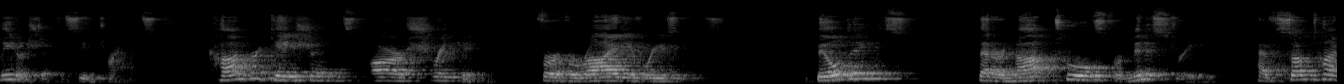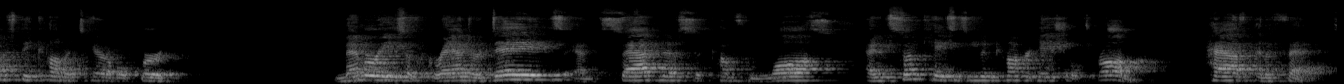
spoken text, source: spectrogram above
leadership to see the trends. Congregations are shrinking for a variety of reasons. Buildings that are not tools for ministry have sometimes become a terrible burden. Memories of grander days and sadness that comes from loss, and in some cases even congregational trauma, have an effect.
